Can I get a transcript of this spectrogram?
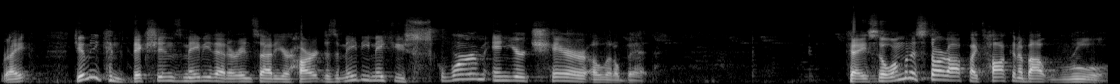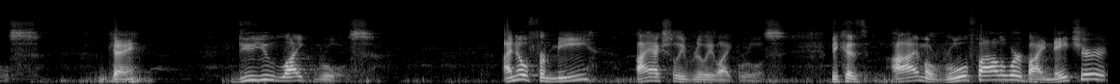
Right? Do you have any convictions maybe that are inside of your heart? Does it maybe make you squirm in your chair a little bit? Okay, so I'm going to start off by talking about rules. Okay? Do you like rules? I know for me, I actually really like rules because I'm a rule follower by nature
